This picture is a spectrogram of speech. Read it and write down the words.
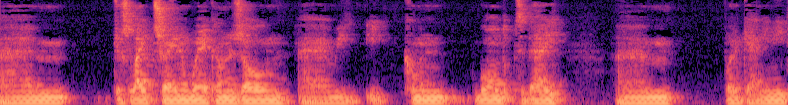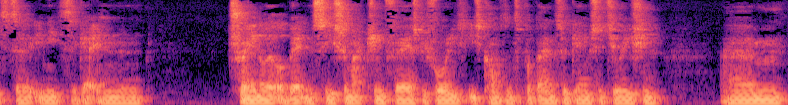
um, just like training, working on his own. Um, he, he come and warmed up today. Um, but again, he needs to he needs to get in and train a little bit and see some action first before he's, he's confident to put that into a game situation. Um,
